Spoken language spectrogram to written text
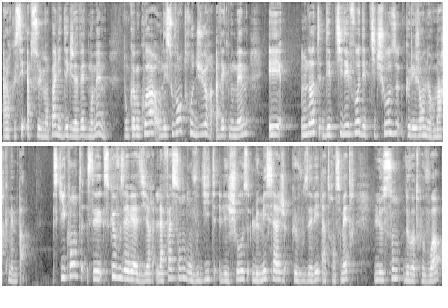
alors que c'est absolument pas l'idée que j'avais de moi-même. Donc comme quoi, on est souvent trop dur avec nous-mêmes, et on note des petits défauts, des petites choses que les gens ne remarquent même pas. Ce qui compte, c'est ce que vous avez à dire, la façon dont vous dites les choses, le message que vous avez à transmettre, le son de votre voix.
